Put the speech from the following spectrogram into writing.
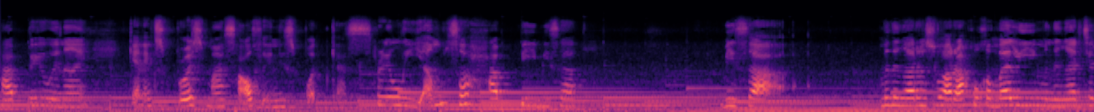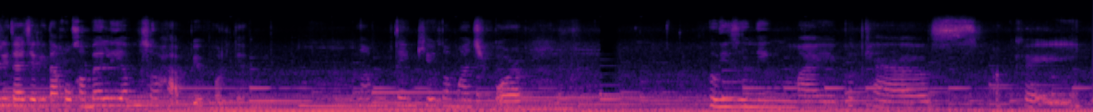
happy when I can express myself in this podcast. Really I'm so happy bisa bisa mendengar suara aku kembali mendengar cerita-ceritaku kembali. I'm so happy for that. Mm, thank you so much for listening my podcast. Okay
